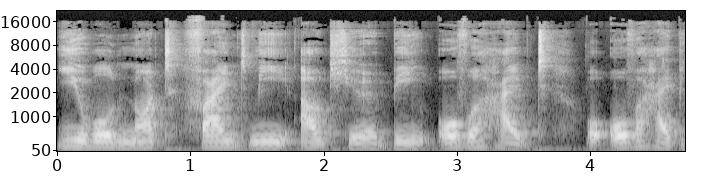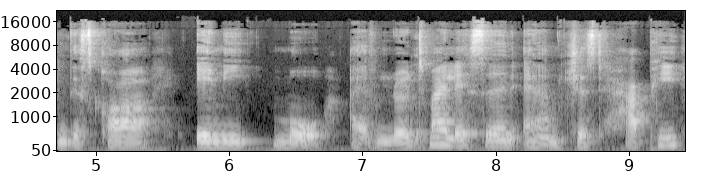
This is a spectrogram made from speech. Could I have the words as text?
you will not find me out here being overhyped or overhyping this car anymore. I have learned my lesson and I'm just happy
